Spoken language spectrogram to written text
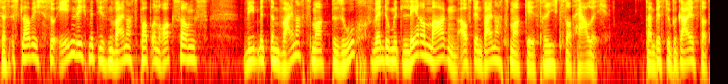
Das ist, glaube ich, so ähnlich mit diesen Weihnachtspop- und Rocksongs wie mit einem Weihnachtsmarktbesuch. Wenn du mit leerem Magen auf den Weihnachtsmarkt gehst, riecht's dort herrlich. Dann bist du begeistert.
